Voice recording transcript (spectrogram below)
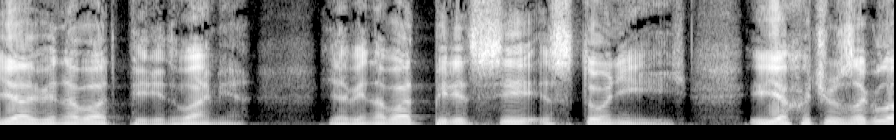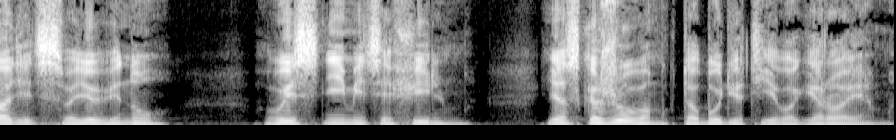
Я виноват перед вами. Я виноват перед всей Эстонией, и я хочу загладить свою вину. Вы снимете фильм. Я скажу вам, кто будет его героем.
